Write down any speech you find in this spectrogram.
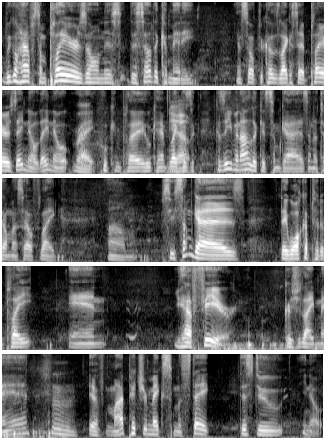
we're gonna have some players on this this other committee. And so, because like I said, players they know they know right. who can play, who can't play. Because even I look at some guys and I tell myself like, um, see, some guys they walk up to the plate and you have fear because you're like, man, hmm. if my pitcher makes a mistake, this dude, you know,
